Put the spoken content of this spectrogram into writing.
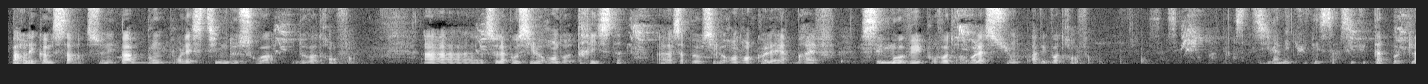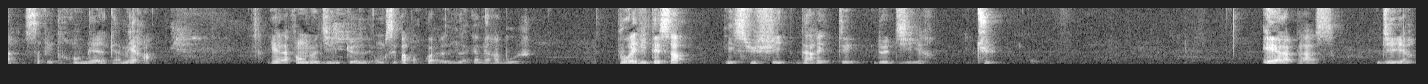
parler comme ça, ce n'est pas bon pour l'estime de soi de votre enfant. Euh, cela peut aussi le rendre triste, euh, ça peut aussi le rendre en colère. Bref, c'est mauvais pour votre relation avec votre enfant. Si jamais tu fais ça, si tu tapotes là, ça fait trembler la caméra. Et à la fin, on me dit qu'on ne sait pas pourquoi la caméra bouge. Pour éviter ça, il suffit d'arrêter de dire « tu ». Et à la place, dire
